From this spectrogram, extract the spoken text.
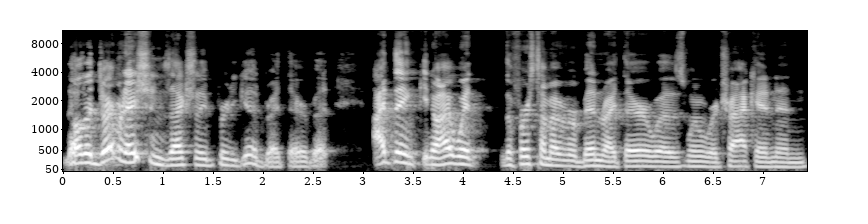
No, the germination is actually pretty good right there. But I think, you know, I went the first time I've ever been right there was when we were tracking. And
